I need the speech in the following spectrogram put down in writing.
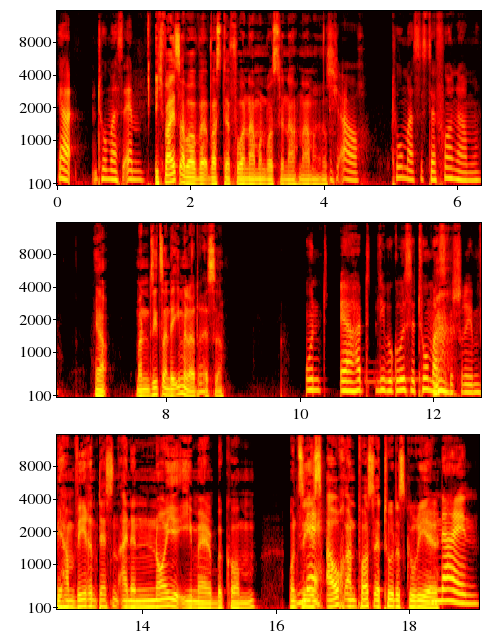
Ja, Thomas M. Ich weiß aber, wa- was der Vorname und was der Nachname ist. Ich auch. Thomas ist der Vorname. Ja. Man sieht es an der E-Mail-Adresse. Und er hat liebe Grüße Thomas geschrieben. Wir haben währenddessen eine neue E-Mail bekommen und sie Nee. ist auch an Post Tour des Skurril. Nein.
